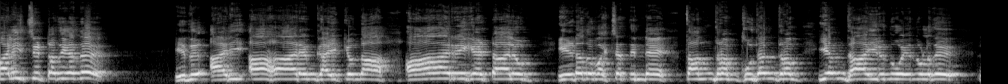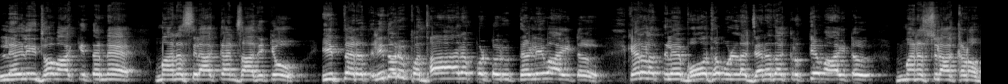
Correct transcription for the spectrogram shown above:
വലിച്ചിട്ടത് എന്ന്. ഇത് അരി ആഹാരം കഴിക്കുന്ന ആര് കേട്ടാലും ഇടതുപക്ഷത്തിന്റെ തന്ത്രം കുതന്ത്രം എന്തായിരുന്നു എന്നുള്ളത് ലളിതമാക്കി തന്നെ മനസ്സിലാക്കാൻ സാധിക്കൂ. ഇത്തരത്തിൽ ഇതൊരു പ്രധാനപ്പെട്ട ഒരു തെളിവായിട്ട് കേരളത്തിലെ ബോധമുള്ള ജനത കൃത്യമായിട്ട് മനസ്സിലാക്കണം.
